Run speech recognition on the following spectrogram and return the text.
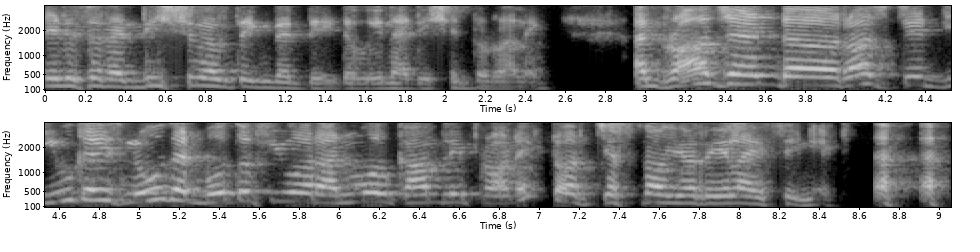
it is an additional thing that they do in addition to running and raj and uh, raj did you guys know that both of you are anmol kamble product or just now you're realizing it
